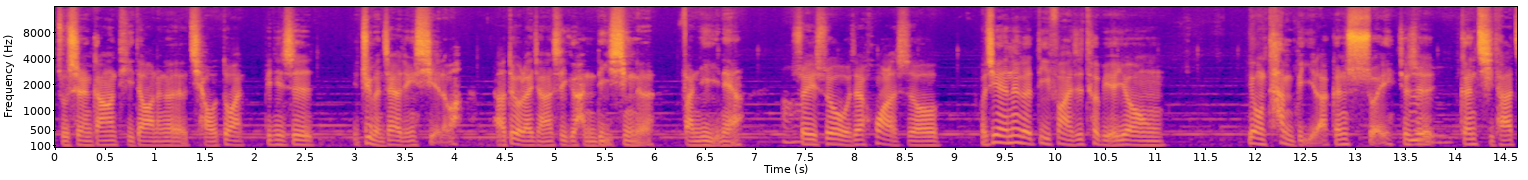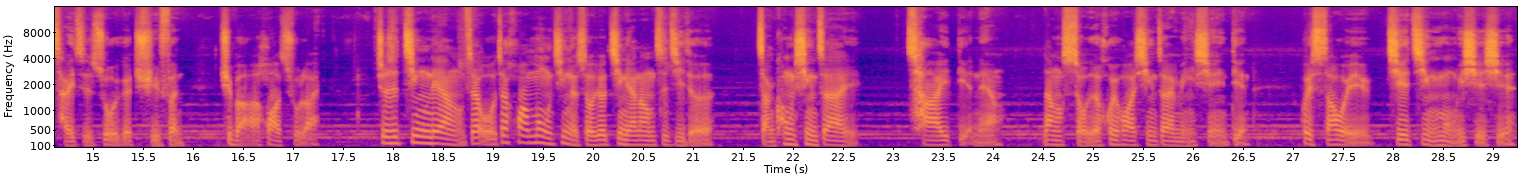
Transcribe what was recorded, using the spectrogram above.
主持人刚刚提到那个桥段，毕竟是。剧本在已经写了嘛，然后对我来讲，它是一个很理性的翻译那样，所以说我在画的时候，我记得那个地方还是特别用用炭笔啦，跟水，就是跟其他材质做一个区分，去把它画出来，就是尽量在我在画梦境的时候，就尽量让自己的掌控性再差一点那样，让手的绘画性再明显一点，会稍微接近梦一些些。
